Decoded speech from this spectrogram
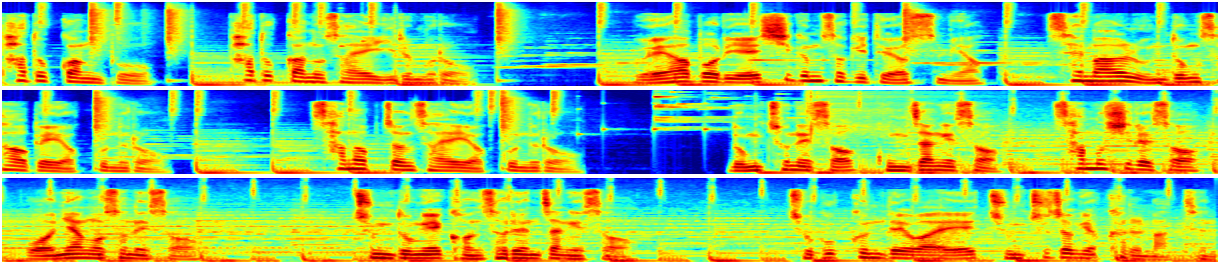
파독광부, 파독간호사의 이름으로 외화벌이의 시금석이 되었으며 새마을 운동 사업의 역군으로 산업전사의 역군으로 농촌에서 공장에서 사무실에서 원양어선에서 중동의 건설 현장에서 조국 군대와의 중추적 역할을 맡은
